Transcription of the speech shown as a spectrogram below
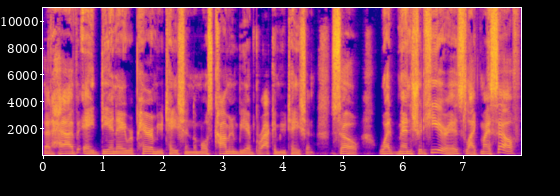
that have a DNA repair mutation, the most common being a BRCA mutation. So what men should hear is, like myself,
